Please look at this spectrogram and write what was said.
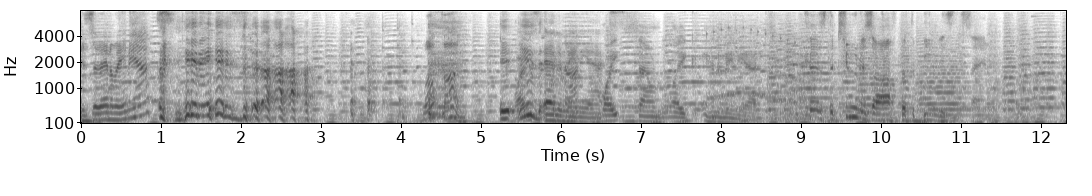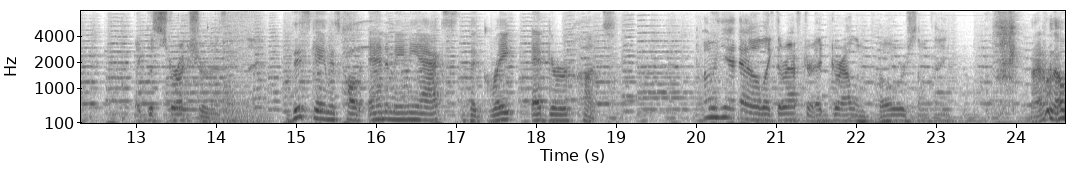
Is it Animaniac? it is. well done. It Why is does it not Animaniacs. Quite sound like Animaniacs. Because the tune is off, but the beat is the same. Like the structure is the same. This game is called Animaniacs: The Great Edgar Hunt. Oh yeah, like they're after Edgar Allan Poe or something. I don't know.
